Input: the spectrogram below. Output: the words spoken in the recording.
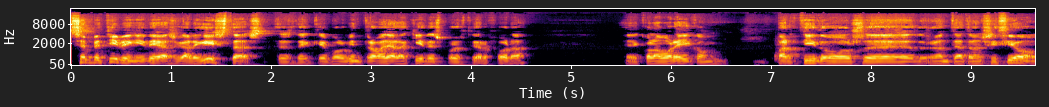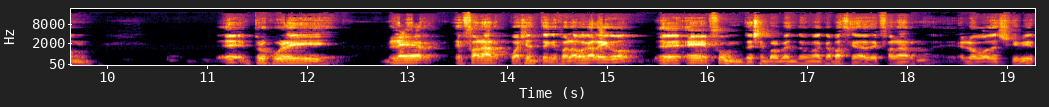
sempre tiven ideas galeguistas, desde que volvín traballar aquí despois de estudiar fora, eh, colaborei con partidos eh, durante a transición, eh, procurei ler e falar coa xente que falaba galego eh, e fun desenvolvendo unha capacidade de falar no? e logo de escribir.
